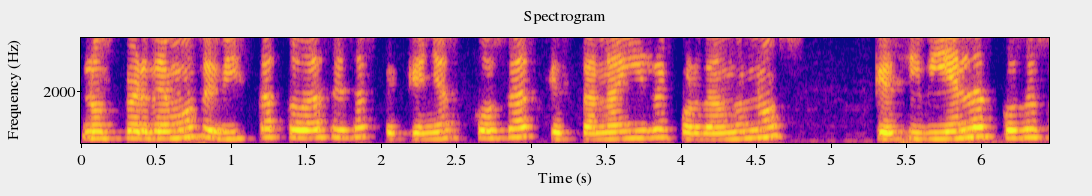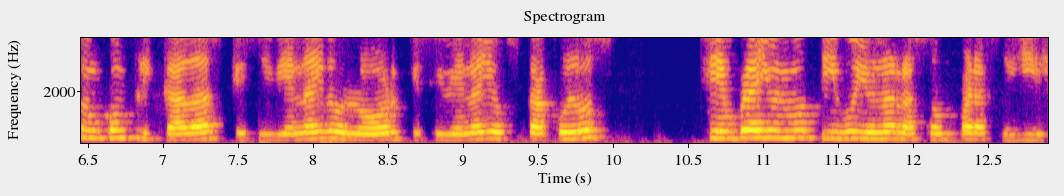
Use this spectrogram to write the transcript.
nos perdemos de vista todas esas pequeñas cosas que están ahí recordándonos que si bien las cosas son complicadas, que si bien hay dolor, que si bien hay obstáculos, siempre hay un motivo y una razón para seguir.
